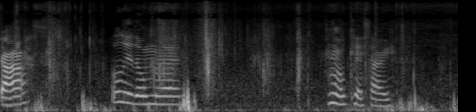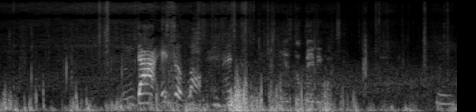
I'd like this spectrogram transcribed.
Ah, That's a little mud. Okay, sorry. That is a lot of mud. Let's do baby ones. Mm.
